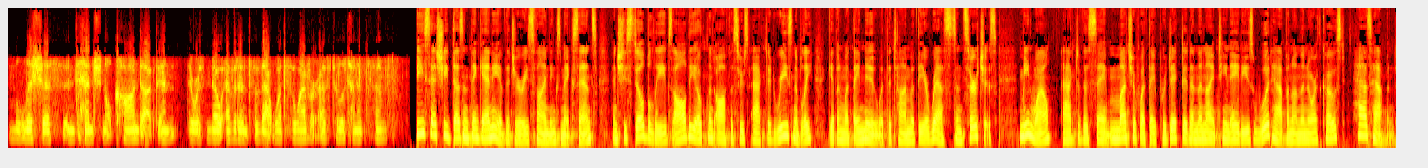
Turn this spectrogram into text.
malicious, intentional conduct, and there was no evidence of that whatsoever as to Lieutenant Sims. Bee says she doesn't think any of the jury's findings make sense, and she still believes all the Oakland officers acted reasonably given what they knew at the time of the arrests and searches. Meanwhile, activists say much of what they predicted in the 1980s would happen on the North Coast has happened.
